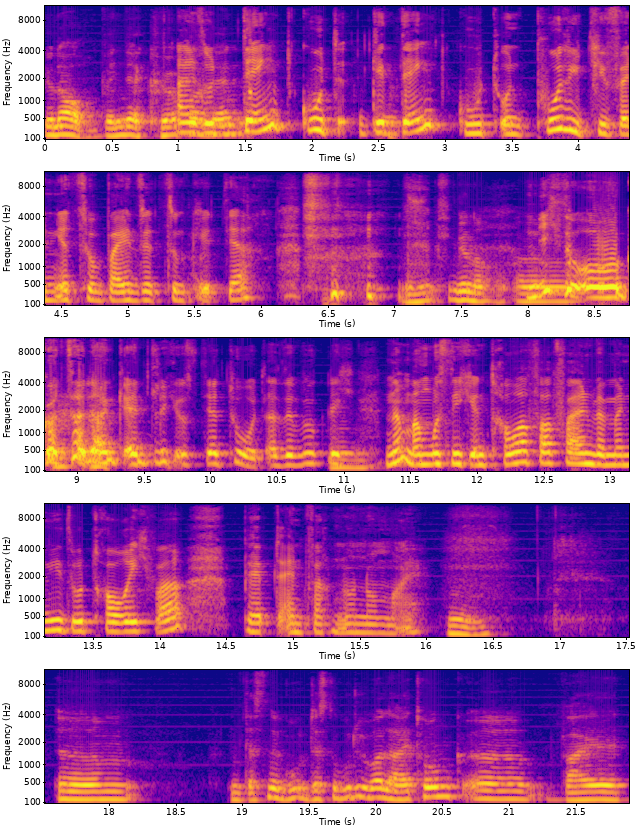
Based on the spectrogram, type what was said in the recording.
Genau, wenn der Körper Also denkt gut, gedenkt gut und positiv, wenn ihr zur Beisetzung geht, ja. Mhm, genau, äh, Nicht so, oh Gott sei Dank, endlich ist der tot. Also wirklich, ne, man muss nicht in Trauer verfallen, wenn man nie so traurig war. Bleibt einfach nur normal. Ähm, das, ist eine gut, das ist eine gute Überleitung, äh, weil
